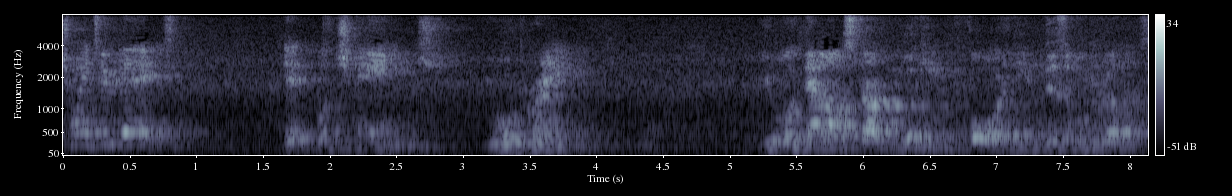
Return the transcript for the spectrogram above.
22 days, it will change your brain. You will now start looking for the invisible gorillas.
